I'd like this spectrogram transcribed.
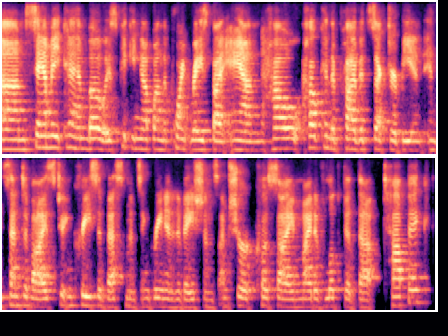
Um, Sammy Kahembo is picking up on the point raised by Ann. How, how can the private sector be incentivized to increase investments in green innovations? I'm sure COSAI might have looked at that topic.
